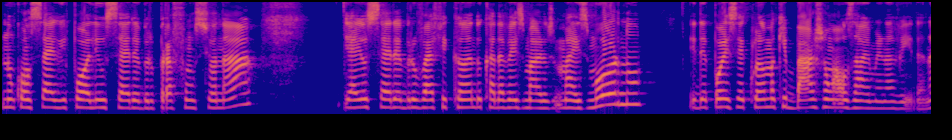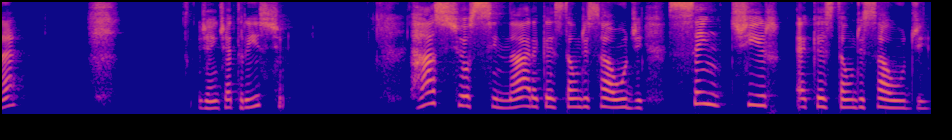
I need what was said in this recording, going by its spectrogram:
não consegue pôr ali o cérebro para funcionar. E aí o cérebro vai ficando cada vez mais, mais morno e depois reclama que baixa um Alzheimer na vida, né? Gente, é triste. Raciocinar é questão de saúde, sentir é questão de saúde.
